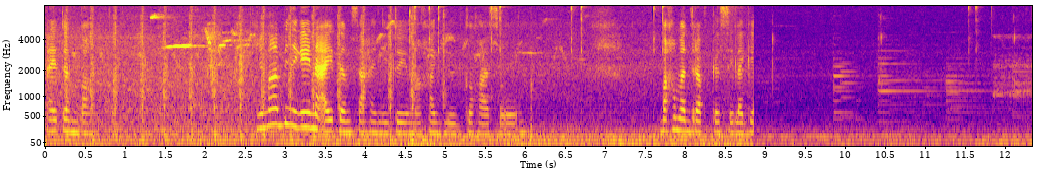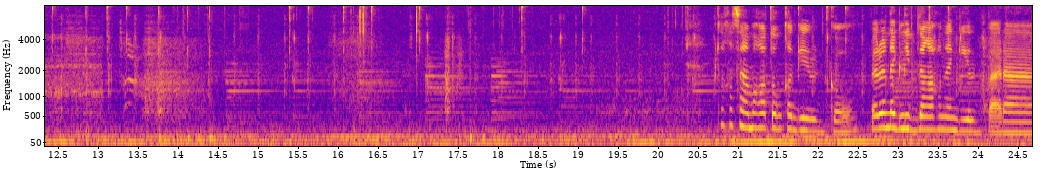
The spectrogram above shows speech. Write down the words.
item bank ko. Yung mga binigay na item sa akin dito, yung mga ka-guild ko. Kaso, baka ma-drop kasi lagi ko tong ka-guild ko. Pero nag-leave lang ako ng guild para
